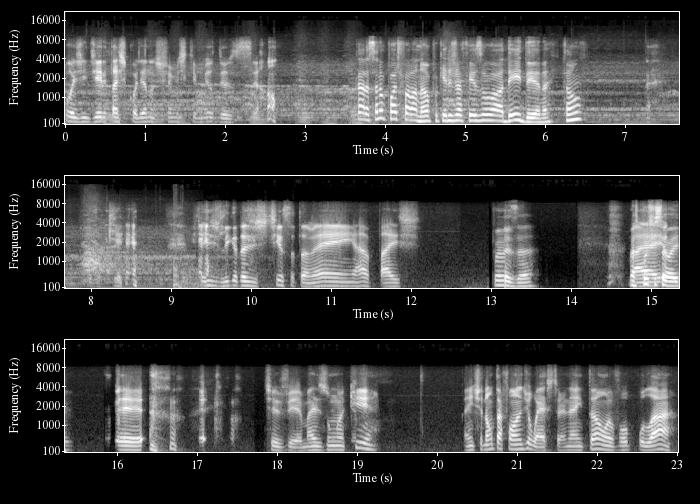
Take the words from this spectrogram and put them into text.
Hoje em dia ele tá escolhendo os filmes que, meu Deus do céu. Cara, você não pode falar não, porque ele já fez o AD&D, né? Então... o quê? Fez Liga da Justiça também, rapaz. Pois é. Mas, Mas puxa o seu aí. É... Deixa eu ver, mais um aqui. A gente não tá falando de western, né? Então eu vou pular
